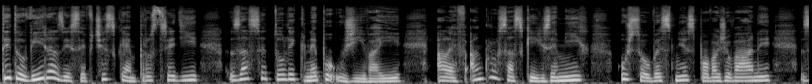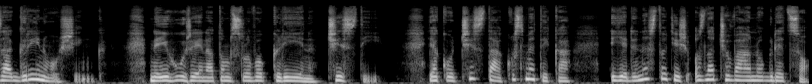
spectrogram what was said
Tyto výrazy se v českém prostředí zase tolik nepoužívají, ale v anglosaských zemích už jsou vesměs považovány za greenwashing. Nejhůře je na tom slovo clean, čistý. Jako čistá kosmetika je dnes totiž označováno kde co.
